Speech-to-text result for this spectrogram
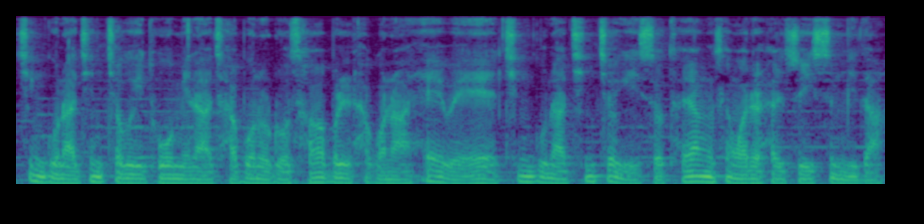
친구나 친척의 도움이나 자본으로 사업을 하거나 해외에 친구나 친척이 있어 타양 생활을 할 수 있습니다.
